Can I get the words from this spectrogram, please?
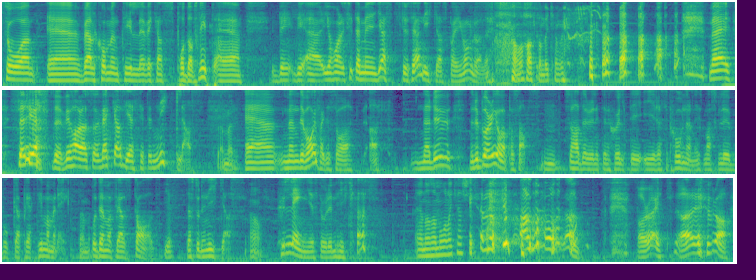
Så eh, välkommen till veckans poddavsnitt. Eh, det är, jag har, sitter med en gäst, ska vi säga Nikas på en gång då eller? Ja Hassan, det kan vi. Nej, seriöst nu. Vi har alltså, veckans gäst heter Niklas. Stämmer. Eh, men det var ju faktiskt så att, att när, du, när du började jobba på Sats Mm. så hade du en liten skylt i, i receptionen, man skulle boka PT-timmar med dig. Stämmer. Och den var fel stad. Yes. Där stod det Nikas. Ja. Hur länge stod det Nikas? En och en halv månad kanske? En och en halv månad. Alright, ja det är bra.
